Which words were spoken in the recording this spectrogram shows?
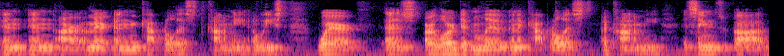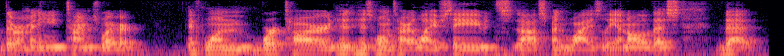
in, in our American capitalist economy, at least, where as our Lord didn't live in a capitalist economy, it seems uh, there were many times where if one worked hard, his, his whole entire life saved, uh, spent wisely, and all of this, that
